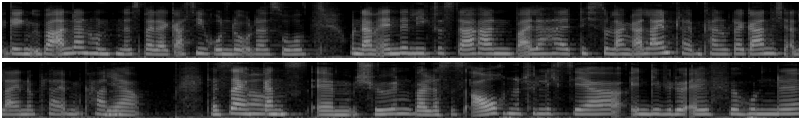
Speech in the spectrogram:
gegenüber anderen Hunden ist bei der Gassi-Runde oder so. Und am Ende liegt es daran, weil er halt nicht so lange allein bleiben kann oder gar nicht alleine bleiben kann. Ja. Das ist einfach um. ganz ähm, schön, weil das ist auch natürlich sehr individuell für Hunde.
